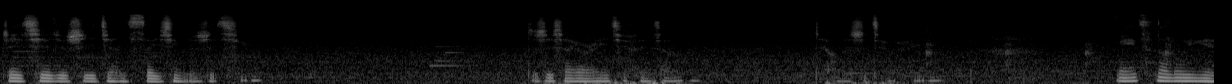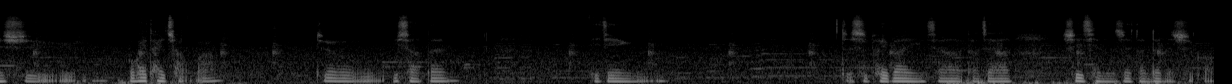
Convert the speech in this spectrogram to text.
这一切就是一件很随性的事情，只是想有人一起分享这样的事情而已。每一次的录音也许不会太长吧，就一小段，毕竟只是陪伴一下大家。睡前的这短短的时光，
